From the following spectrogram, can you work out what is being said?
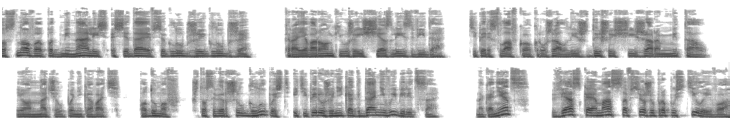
то снова подминались, оседая все глубже и глубже. Края воронки уже исчезли из вида. Теперь Славку окружал лишь дышащий жаром металл. И он начал паниковать, подумав, что совершил глупость и теперь уже никогда не выберется. Наконец, вязкая масса все же пропустила его.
